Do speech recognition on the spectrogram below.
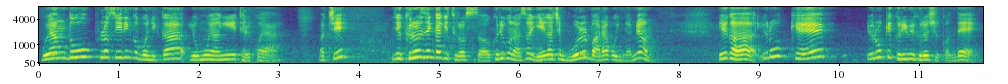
모양도 플러스 1인 거 보니까 요 모양이 될 거야. 맞지? 이제 그런 생각이 들었어. 그리고 나서 얘가 지금 뭘 말하고 있냐면 얘가 이렇게 이렇게 그림이 그려질 건데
